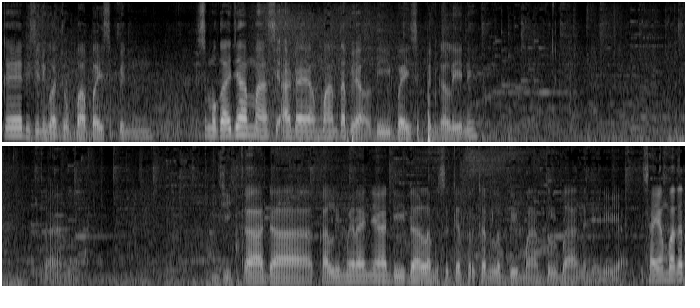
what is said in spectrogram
Oke, di sini gua coba buy spin. Semoga aja masih ada yang mantap ya di buy spin kali ini. Dan jika ada kali merahnya di dalam skater kan lebih mantul banget ya, ya. Sayang banget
